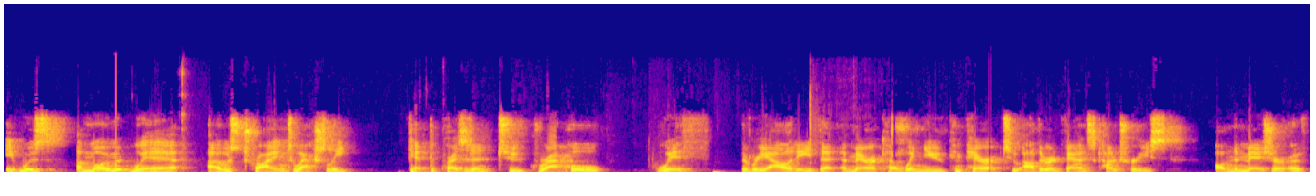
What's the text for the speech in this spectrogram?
it was a moment where I was trying to actually get the president to grapple with the reality that America, when you compare it to other advanced countries on the measure of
